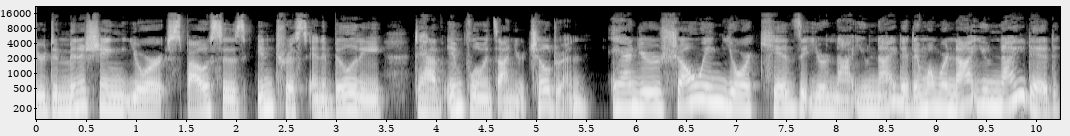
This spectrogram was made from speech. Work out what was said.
You're diminishing your spouse's interest and ability to have influence on your children and you're showing your kids that you're not united. And when we're not united,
